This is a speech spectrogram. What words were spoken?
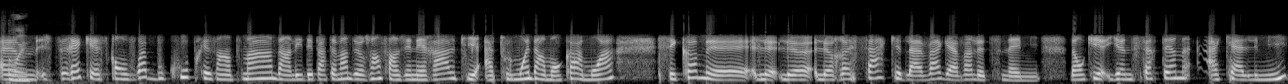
Euh, je dirais que ce qu'on voit beaucoup présentement dans les départements d'urgence en général, puis à tout le moins dans mon cas à moi, c'est comme euh, le, le, le, ressac de la vague avant le tsunami. Donc, il y, a une certaine accalmie,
